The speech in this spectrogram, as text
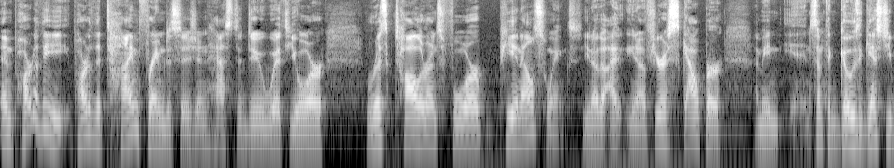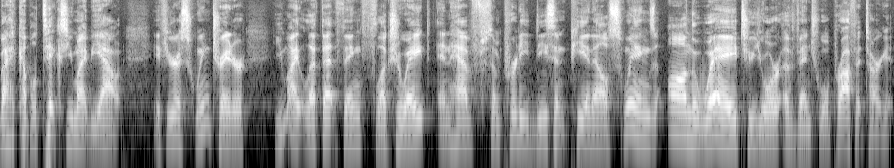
and part of the part of the time frame decision has to do with your risk tolerance for P&L swings. You know, the, I, you know, if you're a scalper, I mean, and something goes against you by a couple ticks, you might be out. If you're a swing trader, you might let that thing fluctuate and have some pretty decent P&L swings on the way to your eventual profit target.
